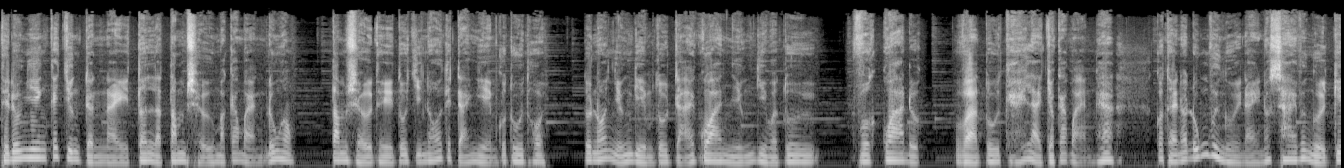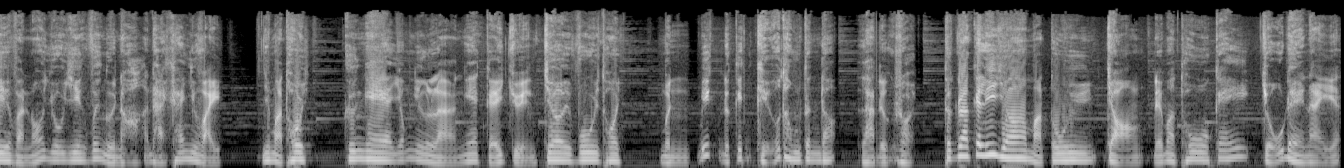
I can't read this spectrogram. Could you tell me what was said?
Thì đương nhiên cái chương trình này tên là tâm sự mà các bạn đúng không? Tâm sự thì tôi chỉ nói cái trải nghiệm của tôi thôi. Tôi nói những gì mà tôi trải qua những gì mà tôi vượt qua được. Và tôi kể lại cho các bạn ha. Có thể nó đúng với người này nó sai với người kia và nó vô duyên với người nọ đại khái như vậy. Nhưng mà thôi cứ nghe giống như là nghe kể chuyện chơi vui thôi mình biết được cái kiểu thông tin đó là được rồi. Thực ra cái lý do mà tôi chọn để mà thu cái chủ đề này á,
